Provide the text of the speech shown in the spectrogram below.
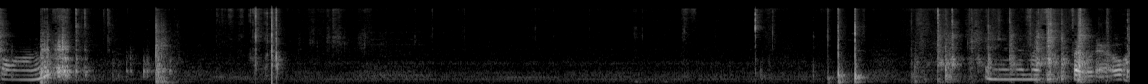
bottom. And then my photo.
